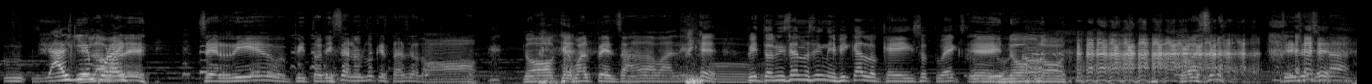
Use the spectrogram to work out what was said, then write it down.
alguien por ahí. Vale se ríe, pitoniza no es lo que está haciendo. No, no, qué mal pensada, vale. No. Pitoniza no significa lo que hizo tu ex. Eh, contigo, no, no. No, es una. sí, es una.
